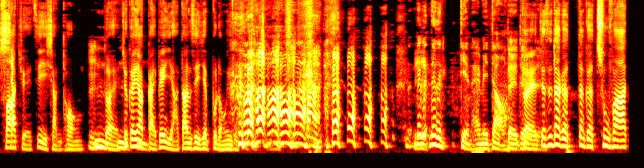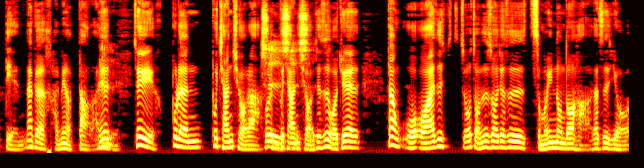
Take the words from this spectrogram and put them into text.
发掘、自己想通，嗯，对，就跟要改变亚当是一件不容易的事。情。那个那个点还没到，对对，对，对，就是那个那个触发点，那个还没有到啦，因为、嗯、所以不能不强求啦，不能不强求，就是我觉得。但我我还是我总是说，就是什么运动都好，但是有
